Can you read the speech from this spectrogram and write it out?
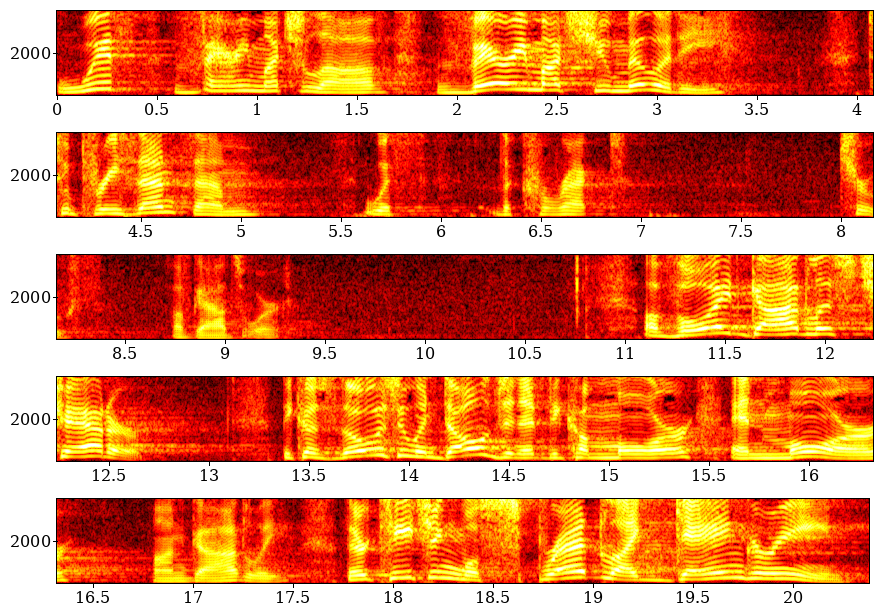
with very much love, very much humility to present them with the correct truth of God's Word. Avoid godless chatter because those who indulge in it become more and more ungodly. Their teaching will spread like gangrene.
